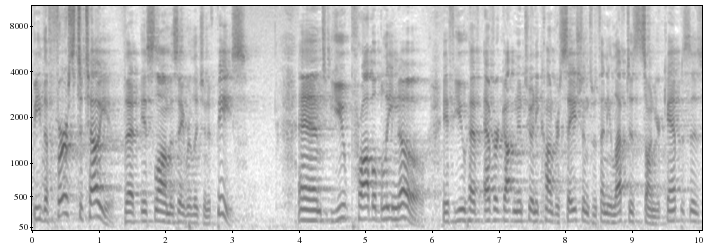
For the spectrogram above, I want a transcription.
be the first to tell you that Islam is a religion of peace. And you probably know, if you have ever gotten into any conversations with any leftists on your campuses,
